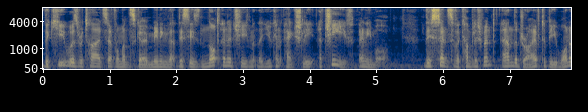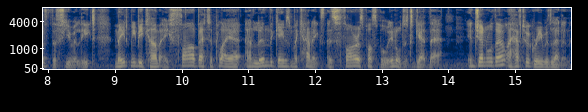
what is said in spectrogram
the queue was retired several months ago, meaning that this is not an achievement that you can actually achieve anymore. This sense of accomplishment and the drive to be one of the few elite made me become a far better player and learn the game's mechanics as far as possible in order to get there. In general, though, I have to agree with Lennon.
